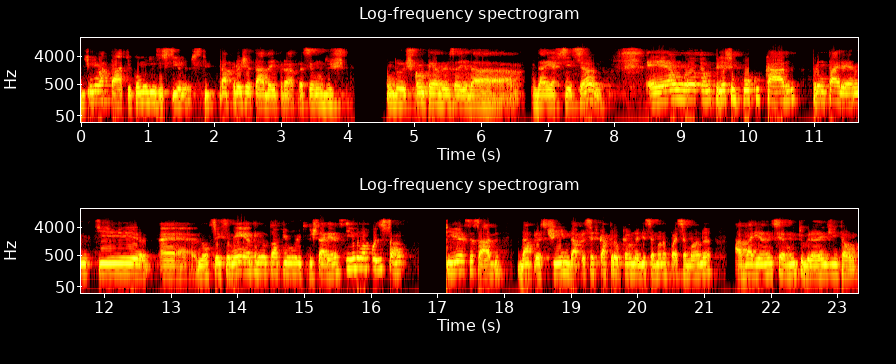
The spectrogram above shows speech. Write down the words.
de um ataque como o dos Steelers, que está projetado aí para ser um dos um dos contenders aí da, da AFC esse ano, é, uma, é um preço um pouco caro para um Tyrant que é, não sei se nem entra no top 8 dos Tyrants e numa posição que você sabe, dá para stream, dá para você ficar trocando ali semana após semana, a variância é muito grande, então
